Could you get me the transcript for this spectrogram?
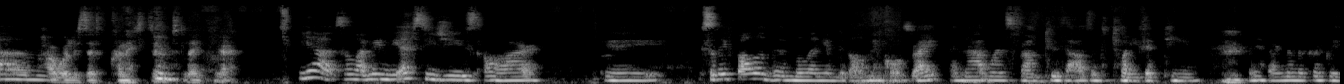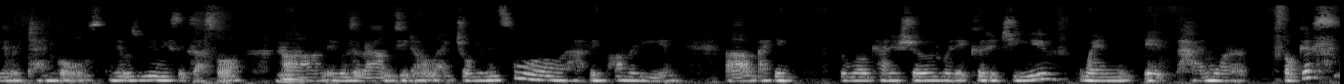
Um, how well is that connected? like yeah, Yeah, so I mean, the SDGs are a, so they followed the Millennium Development Goals, right? And that was from 2000 to 2015. Mm. And if I remember correctly, there were 10 goals, and it was really successful. Mm. Um, it was around, you know, like children in school, halving poverty. And um, I think the world kind of showed what it could achieve when it had more focus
